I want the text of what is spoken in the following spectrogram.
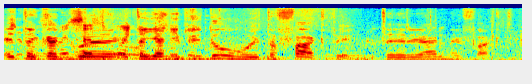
Это как бы, это я не придумываю, это факты, это реальные факты.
